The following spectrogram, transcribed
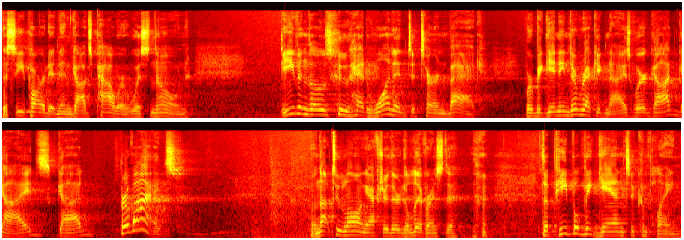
The sea parted, and God's power was known. Even those who had wanted to turn back, we're beginning to recognize where God guides, God provides. Well, not too long after their deliverance, the, the people began to complain.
